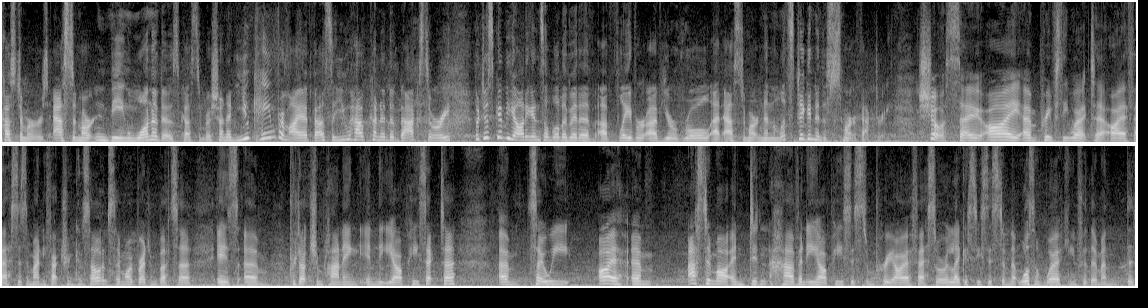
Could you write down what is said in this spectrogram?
customers, Aston Martin being one of those customers. Sioned, you came from IFS, so you have kind of the backstory, but just give the audience a little bit of a flavor of your role at Aston Martin, and then let's dig into the smart factory. Sure, so I um, previously worked at IFS as a manufacturing consultant, so my bread and butter is um, production planning in the ERP sector. Um, so we, I, um, Aston Martin didn't have an ERP system pre-IFS or a legacy system that wasn't working for them and the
